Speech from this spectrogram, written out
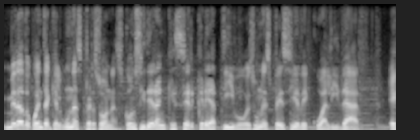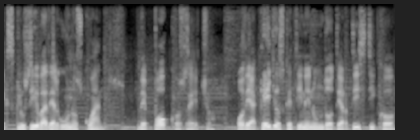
Me he dado cuenta que algunas personas consideran que ser creativo es una especie de cualidad exclusiva de algunos cuantos, de pocos de hecho, o de aquellos que tienen un dote artístico,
